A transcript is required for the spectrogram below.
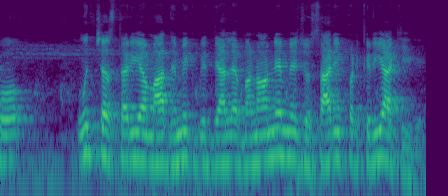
को उच्च स्तरीय माध्यमिक विद्यालय बनाने में जो सारी प्रक्रिया की गई।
